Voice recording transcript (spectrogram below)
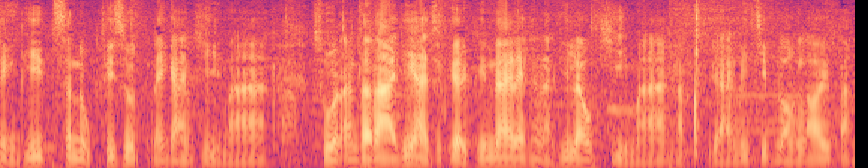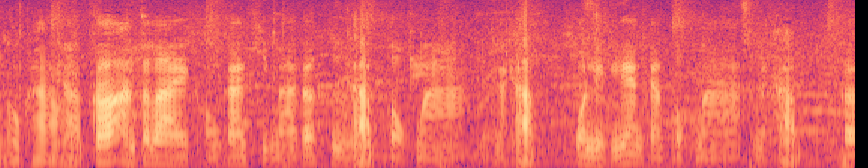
สิ่งที่สนุกที่สุดในการขี่ม้า ครับ ส่วนอันตรายที่อาจจะเกิดขึ้นได้ในขณะที่เราขี่ม้าครับอยากให้พี่จิ๊บลองเล่าให้ฟังคร่าวๆคครัรับ บก็อันตรายของการขี่ม้าก็คือครับ ตกม้านะคครัรับ บ ควรหลีกเลี่ยงการตกม้านะคครัรับบก็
